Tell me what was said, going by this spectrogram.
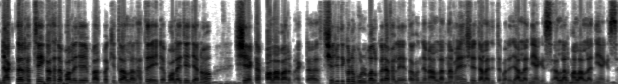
ডাক্তার হচ্ছে এই কথাটা বলে যে বাদ বাকি তো আল্লাহর হাতে, এটা বলে যে যেন সে একটা পালাবার একটা, সে যদি কোনো ভুলভাল করে ফেলে, তখন যেন আল্লাহর নামে সে জ্বালা দিতে পারে, যে আল্লাহ নিয়ে গেছে, আল্লাহর মাল আল্লাহ নিয়ে গেছে।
